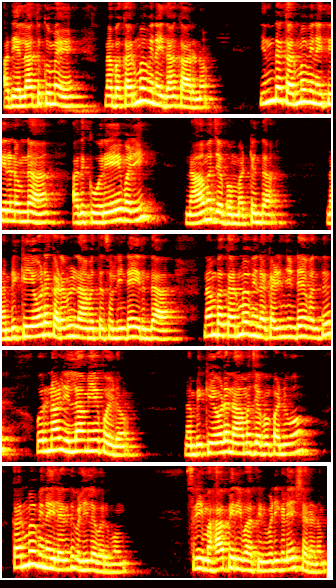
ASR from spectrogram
அது எல்லாத்துக்குமே நம்ம கர்ம வினை தான் காரணம். இந்த கர்ம வினை தீரணும்னா அதுக்கு ஒரே வழி நாம ஜபம் மட்டும்தான். நம்பிக்கையோட கடவுள் நாமத்தை சொல்லிகிட்டே இருந்தா நம்ம கர்ம வினை கழிஞ்சுட்டே வந்து ஒரு நாள் எல்லாமே போயிடும். நம்பிக்கையோட நாம ஜெபம் பண்ணுவோம். கர்ம வினையிலிருந்து வெளியில வருவோம். ஸ்ரீ மகாபெரிவா திருவடிகளே சரணம்.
